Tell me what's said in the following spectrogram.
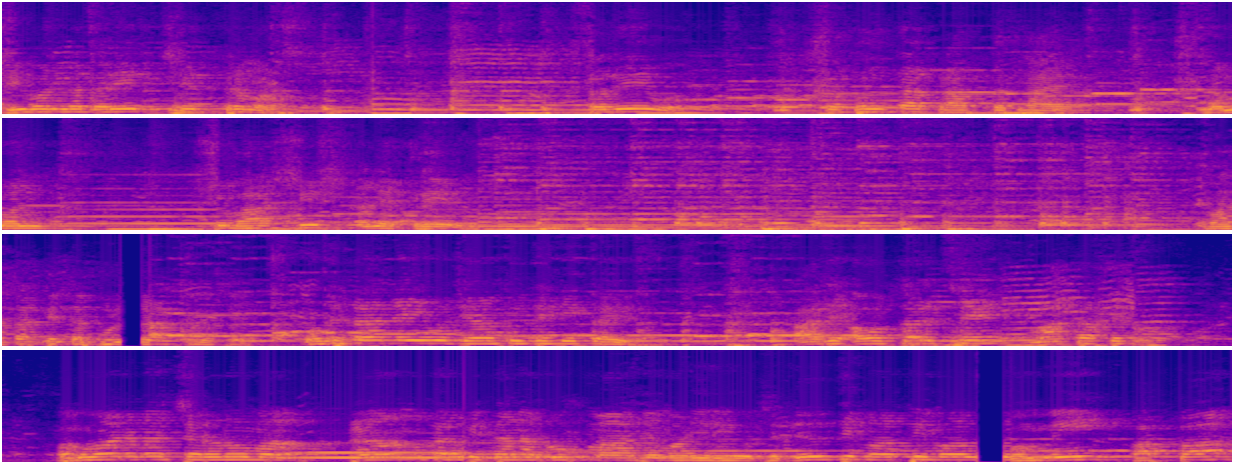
જીવનના દરેક ક્ષેત્રમાં સદૈવ સફળતા પ્રાપ્ત થાય. નમન, શુભાશીષ અને પ્રેમ. માતા પિતા પુણ્યાત્મા છે. ઉઠતા નહીં હું જ્યાં સુધી નહીં કહીશ. આજે અવસર છે માતા પિતા ભગવાનના ચરણોમાં પ્રણામ કર પિતાના રૂપમાં આજે મળી રહ્યો છે. દિલથી માફી માંગુ. મમ્મી, પપ્પા,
